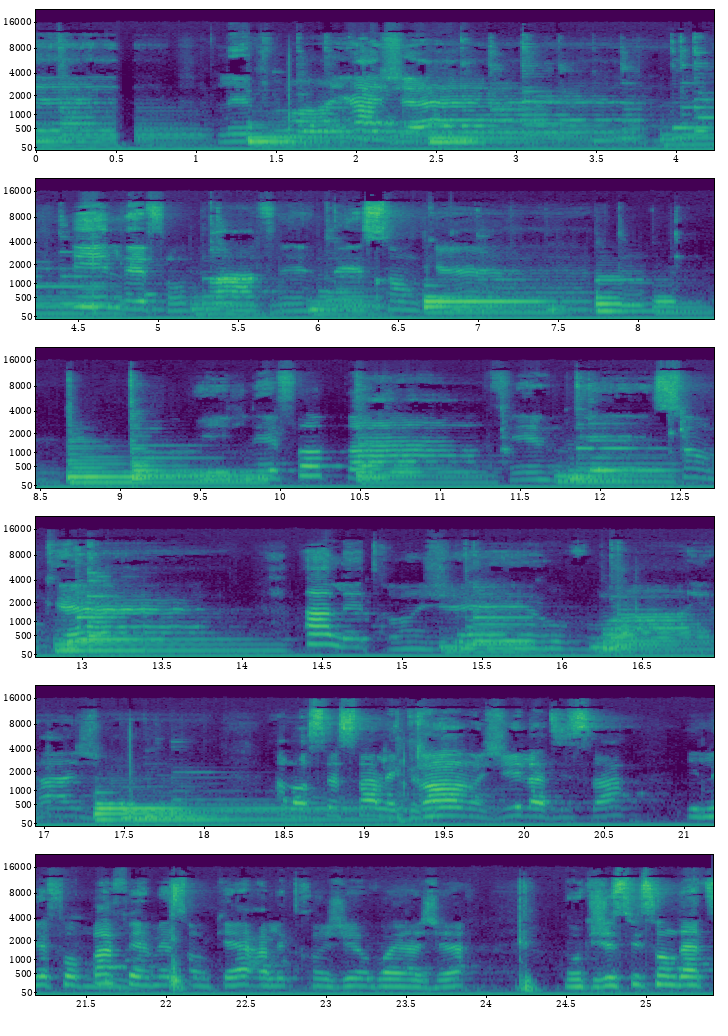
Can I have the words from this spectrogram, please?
les voyageurs. Il ne faut pas fermer son cœur. Il ne faut pas fermer son cœur à l'étranger, au voyageur. Alors c'est ça, le grand Gilles a dit ça. Il ne faut pas fermer son cœur à l'étranger, au voyageur. Donc je suis, sans date,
